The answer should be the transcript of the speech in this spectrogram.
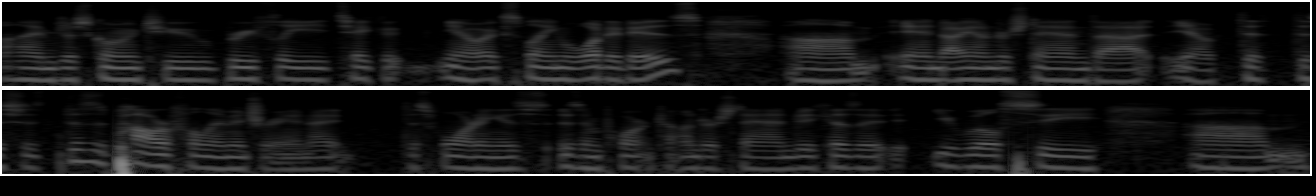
I'm just going to briefly take you know explain what it is, um, and I understand that you know th this is this is powerful imagery, and I, this warning is is important to understand because it, you will see um,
